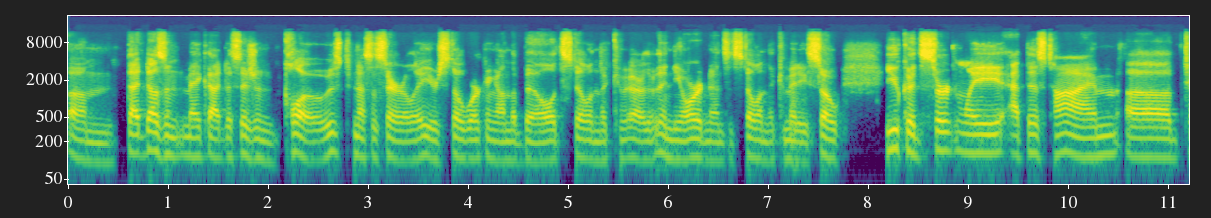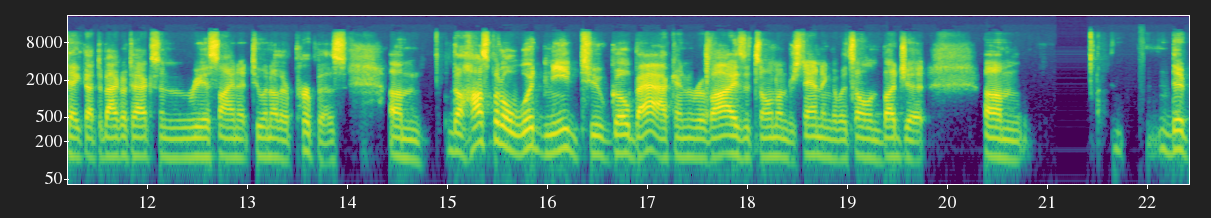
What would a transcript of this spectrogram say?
um, that doesn't make that decision closed necessarily. You're still working on the bill. It's still in the in the ordinance. It's still in the committee. So you could certainly, at this time, uh, take that tobacco tax and reassign it to another purpose. Um, the hospital would need to go back and revise its own understanding of its own budget. Um, the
